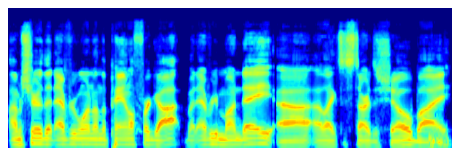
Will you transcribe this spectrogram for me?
I'm sure that everyone on the panel forgot, but every Monday, uh, I like to start the show by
